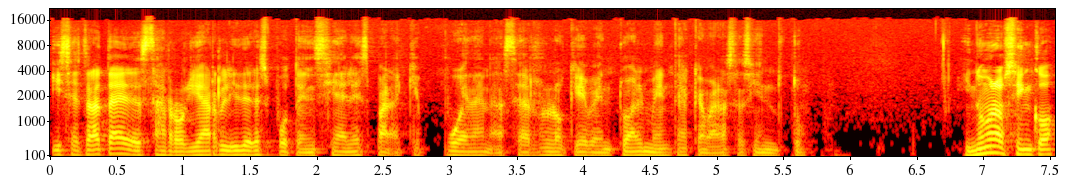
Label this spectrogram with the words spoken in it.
y se trata de desarrollar líderes potenciales para que puedan hacer lo que eventualmente acabarás haciendo tú. Y número 5,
